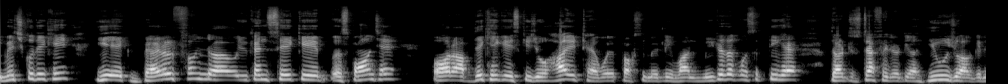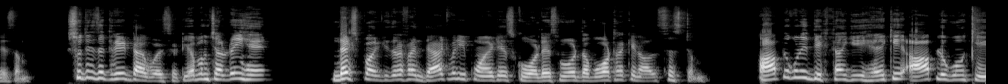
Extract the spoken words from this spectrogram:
इमेज को देखें। ये एक बैरल यू कैन से के स्पॉन्ज है और आप देखें कि इसकी जो हाइट है वो अप्रोक्सीमेटली वन मीटर तक हो सकती है। That is definitely huge organism so this a great diversity अब हम चल रहे हैं नेक्स्ट पॉइंट की तरफ़ and that very point is called as the water canal system आप लोगों ने देखना ये है कि आप लोगों के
